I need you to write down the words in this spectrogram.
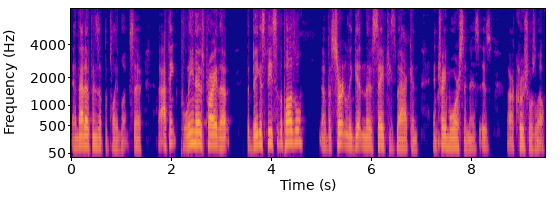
and that opens up the playbook. So I think Polino is probably the the biggest piece of the puzzle, uh, but certainly getting those safeties back and and Trey Morrison is is uh, crucial as well.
